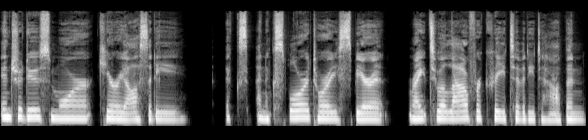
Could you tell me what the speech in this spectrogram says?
introduce more curiosity, ex- an exploratory spirit, right? To allow for creativity to happen,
